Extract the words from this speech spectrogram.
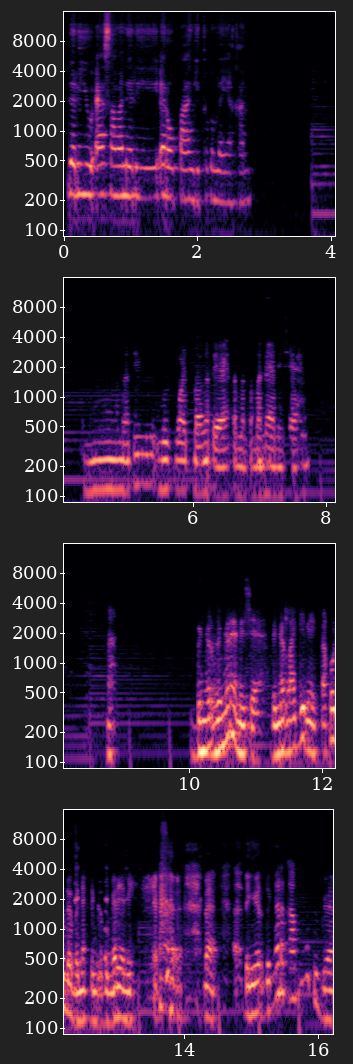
dari US sama dari Eropa gitu kebanyakan. Hmm, berarti worldwide banget ya teman-temannya nih ya. Nah, denger-denger ya nih ya, denger lagi nih, aku udah banyak denger-denger ya nih. nah, denger-denger kamu juga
